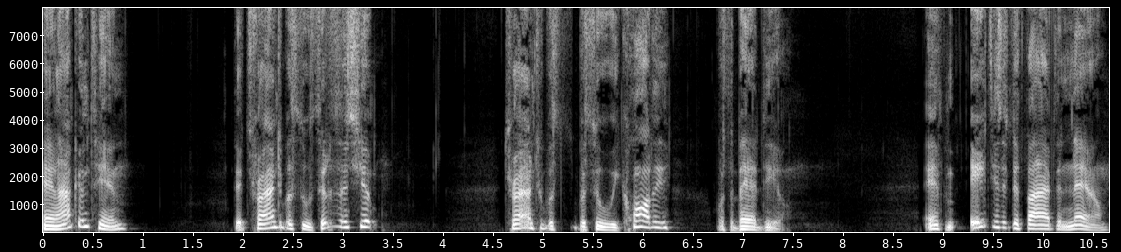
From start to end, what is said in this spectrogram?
And I contend that trying to pursue citizenship, trying to pursue equality was a bad deal. And from 1865 to now,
